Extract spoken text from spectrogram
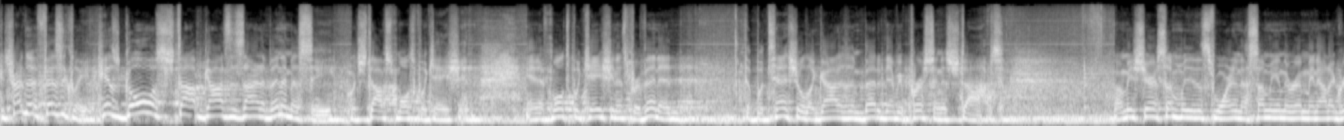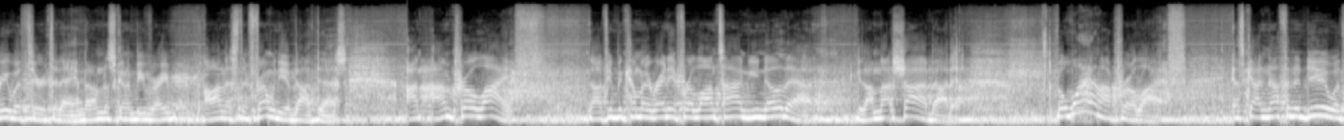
He's trying to do it physically. His goal is to stop God's design of intimacy, which stops multiplication. And if multiplication is prevented, the potential that God has embedded in every person is stopped. Let me share something with you this morning that some of you in the room may not agree with here today, but I'm just going to be very honest and front with you about this. I'm, I'm pro life. Now, if you've been coming to Radiant for a long time, you know that, because I'm not shy about it. But why am I pro life? It's got nothing to do with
